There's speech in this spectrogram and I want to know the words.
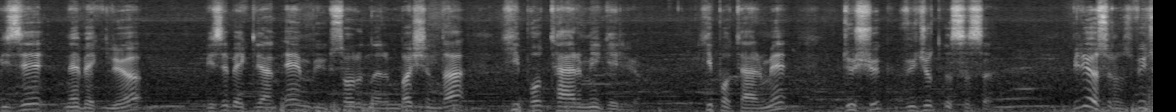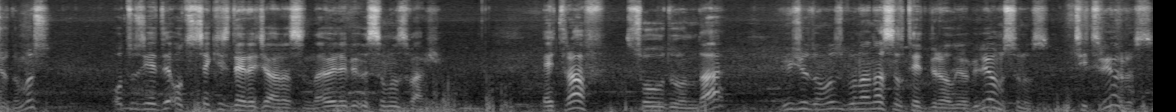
bizi ne bekliyor? Bizi bekleyen en büyük sorunların başında hipotermi geliyor. Hipotermi düşük vücut ısısı. Biliyorsunuz vücudumuz 37-38 derece arasında öyle bir ısımız var. Etraf soğuduğunda vücudumuz buna nasıl tedbir alıyor biliyor musunuz? Titriyoruz.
